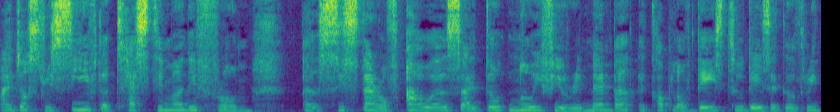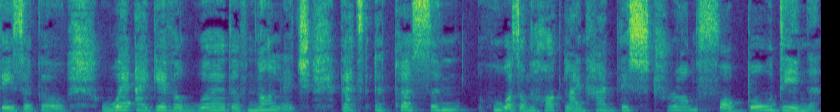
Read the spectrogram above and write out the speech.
I just received a testimony from a sister of ours. I don't know if you remember a couple of days, two days ago, three days ago, where I gave a word of knowledge that a person who was on the hotline had this strong foreboding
